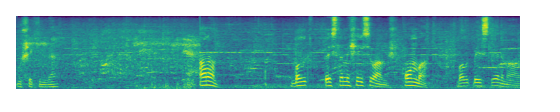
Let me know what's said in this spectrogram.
Bu şekilde. Anam. balık besleme şeysi varmış. 10 baht. Balık besleyelim abi.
